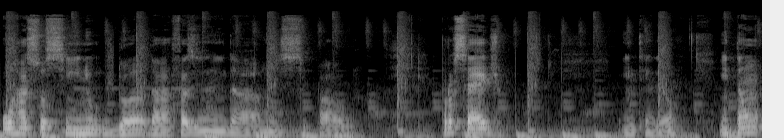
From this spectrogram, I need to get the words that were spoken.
o raciocínio da fazenda municipal procede, entendeu? Então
